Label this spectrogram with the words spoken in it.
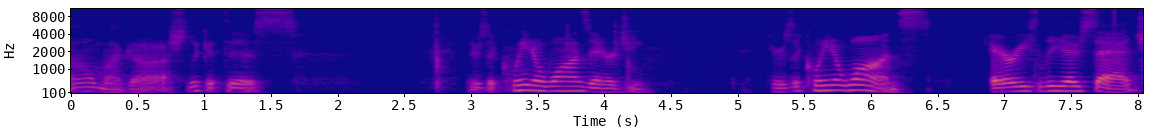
Oh my gosh, look at this. There's a Queen of Wands energy. Here's a Queen of Wands. Aries, Leo, Sag.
